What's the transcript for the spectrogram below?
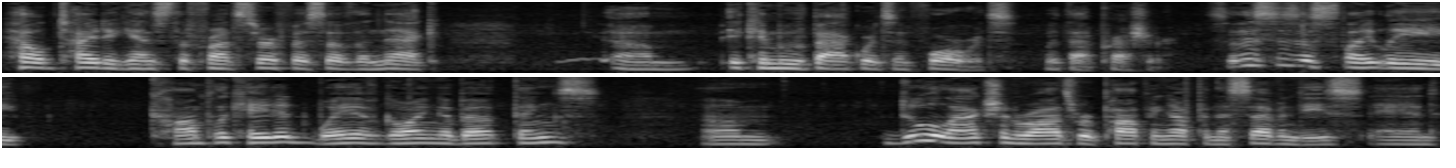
held tight against the front surface of the neck, um, it can move backwards and forwards with that pressure. So this is a slightly complicated way of going about things. Um, dual action rods were popping up in the 70s, and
